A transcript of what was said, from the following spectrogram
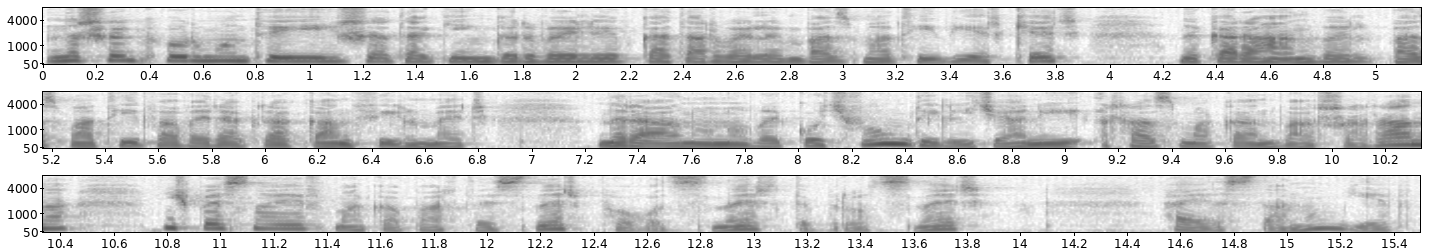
Նշենք, որ Մոնթեի հիշատակին գրվել եւ կատարվել են բազմաթիվ երգեր, նկարահանվել բազմաթիվ ավերագրական ֆիլմեր։ Նրա անունով է կոչվում Դիլիջանի ռազմական վարժարանը, ինչպես նաեւ մանկապարտեզներ, փողոցներ, դպրոցներ Հայաստանում եւ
